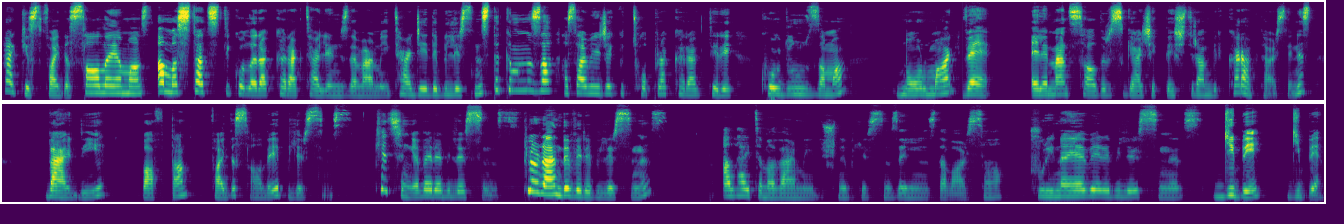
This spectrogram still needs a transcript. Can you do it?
herkes fayda sağlayamaz. Ama statistik olarak karakterlerinize vermeyi tercih edebilirsiniz. Takımınıza hasar verecek bir toprak karakteri koyduğunuz zaman normal ve element saldırısı gerçekleştiren bir karakterseniz verdiği buff'tan fayda sağlayabilirsiniz. Ketching'e verebilirsiniz. Floren'de verebilirsiniz. Alhaytam'a vermeyi düşünebilirsiniz elinizde varsa. Furina'ya verebilirsiniz. Gibi gibi.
